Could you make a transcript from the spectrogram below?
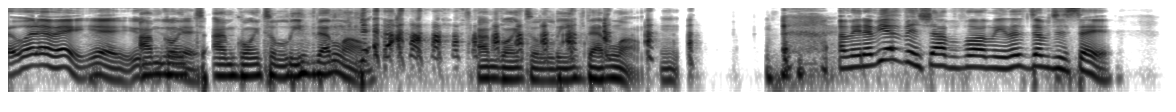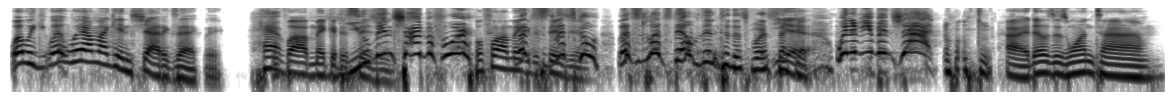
uh, whatever. Hey, yeah. I'm going yeah. to I'm going to leave that alone. I'm going to leave that alone. Mm. I mean, have you ever been shot before? I mean, let's I'm just saying. Where we where, where am I getting shot exactly? Have before I make a decision. you been shot before? Before I make a let's, decision. let's go. Let's let's delve into this for a second. Yeah. When have you been shot? All right, there was this one time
